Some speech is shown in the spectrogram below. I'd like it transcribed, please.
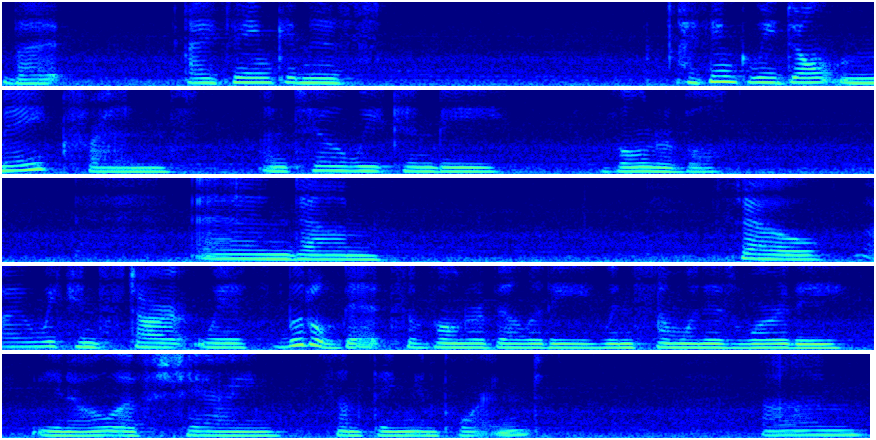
But I think in this, I think we don't make friends until we can be vulnerable. And um, so uh, we can start with little bits of vulnerability when someone is worthy, you know, of sharing something important. Um,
